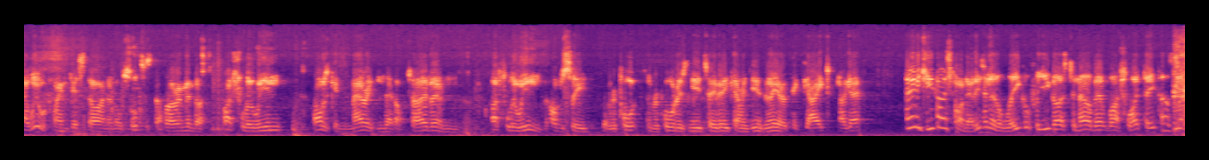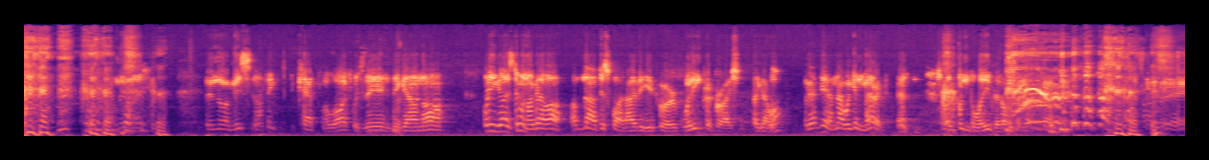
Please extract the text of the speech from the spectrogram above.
no, we were clandestine and all sorts of stuff. I remember I flew in. I was getting married in that October, and I flew in. Obviously, the report, the reporters, new TV coming in there at the gate, and I go, "How did you guys find out? Isn't it illegal for you guys to know about my flight details?" and I missed. I think the cat, my wife, was there, and they're going, "Oh, what are you guys doing?" I go, "Oh, I'm, no, I'm just flying over here for wedding preparation." They go, "What?" I go, yeah, no, we're getting married. they couldn't believe that. I was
